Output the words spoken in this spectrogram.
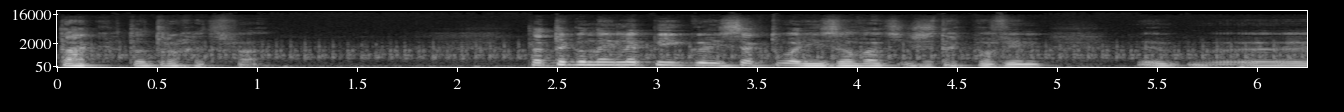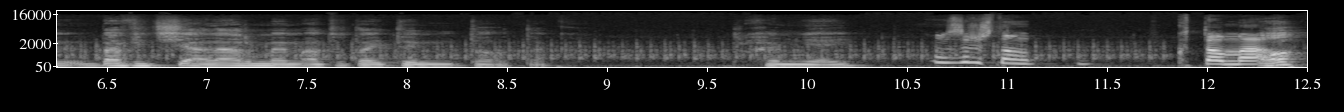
Tak, to trochę trwa. Dlatego najlepiej go jest zaktualizować i, że tak powiem, bawić się alarmem, a tutaj tym to tak trochę mniej. No zresztą, kto ma... O,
